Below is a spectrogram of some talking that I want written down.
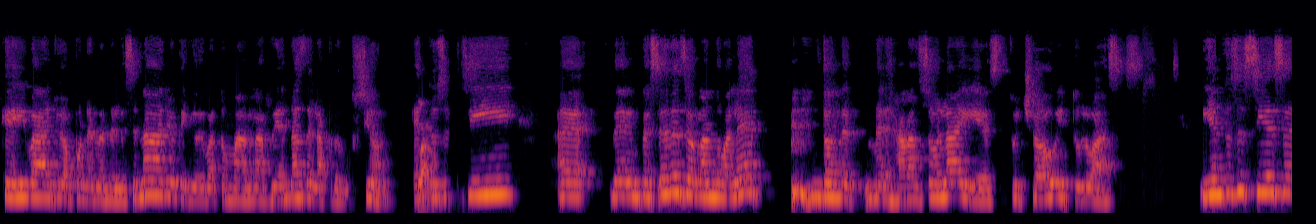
que iba yo a ponerlo en el escenario, que yo iba a tomar las riendas de la producción. Entonces sí, eh, empecé desde Orlando Ballet, donde me dejaban sola y es tu show y tú lo haces. Y entonces sí, esa,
